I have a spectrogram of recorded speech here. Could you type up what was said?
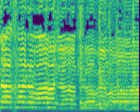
دا خرواجب شاویلا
